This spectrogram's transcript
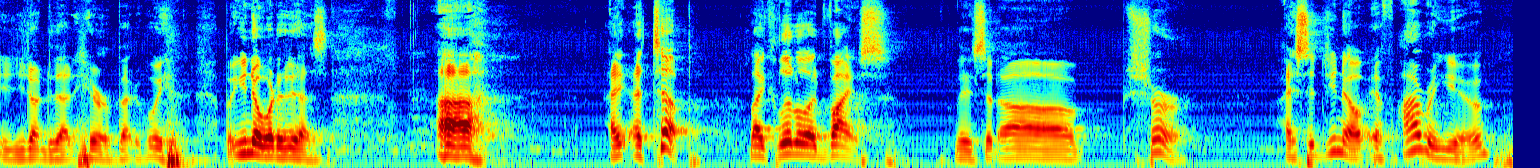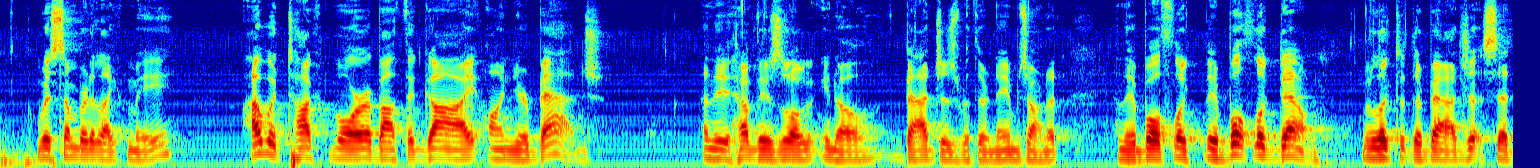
you don't do that here, but we, but you know what it is. Uh, a, a, tip, like little advice. They said, uh, sure. I said, you know, if I were you with somebody like me, I would talk more about the guy on your badge. And they have these little, you know, badges with their names on it. And they both looked, they both looked down. They looked at their badge that said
